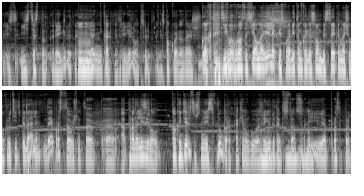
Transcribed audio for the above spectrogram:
естественно реагировать на это. Мгм. Я никак не отреагировал абсолютно. Я спокойно, знаешь. как ты, типа, просто сел на велик и с пробитым колесом без цепи начал крутить педали? Да я просто, в общем-то, э, а, проанализировал. Как интересно, что у меня есть выбор, как я могу отреагировать на эту ситуацию. Мгм. И я просто про-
